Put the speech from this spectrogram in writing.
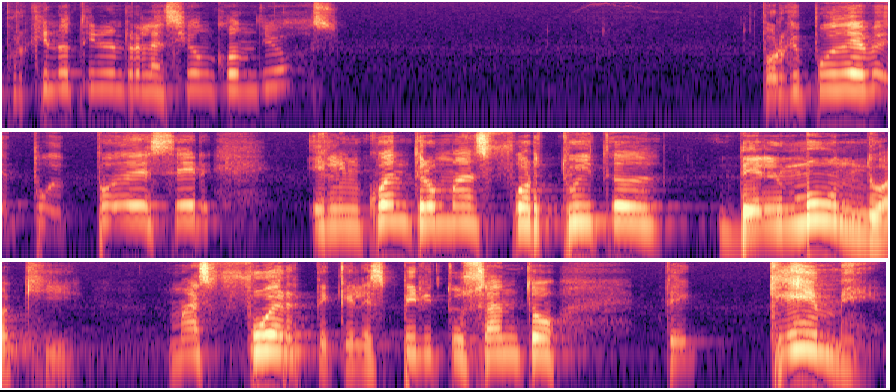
¿Por qué no tienen relación con Dios? Porque puede, puede ser el encuentro más fortuito del mundo aquí, más fuerte que el Espíritu Santo te queme.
